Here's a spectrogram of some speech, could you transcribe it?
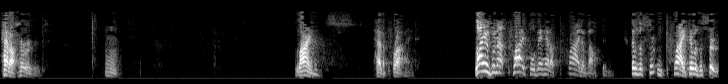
had a herd. Mm. Lions had a pride. Lions were not prideful, they had a pride about them. There was a certain pride, there was a certain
